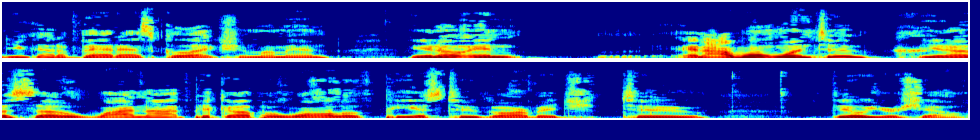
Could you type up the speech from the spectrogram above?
you got a badass collection, my man. You know, and, and I want one too, you know, so why not pick up a wall of PS2 garbage to fill your shelf?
